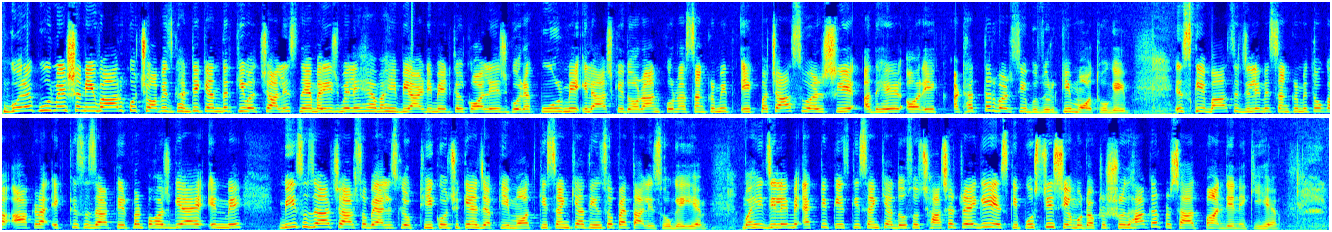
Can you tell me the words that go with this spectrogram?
गोरखपुर में शनिवार को 24 घंटे के अंदर केवल 40 नए मरीज़ मिले हैं। वहीं बीआरडी मेडिकल कॉलेज गोरखपुर में इलाज के दौरान कोरोना संक्रमित एक 50 वर्षीय अधेड़ और एक 78 वर्षीय बुज़ुर्ग की मौत हो गई। इसके बाद से ज़िले में संक्रमितों का आंकड़ा इक्कीस पहुँच गया है। इनमें बीस लोग ठीक हो चुके हैं, जबकि मौत की संख्या तीन सौ पैंतालीस हो गई है। वही ज़िले में एक्टिव केस की संख्या दो रह गई है। इसकी पुष्टि सीएमओ डॉक्टर सुधाकर प्रसाद पांडे ने की है।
